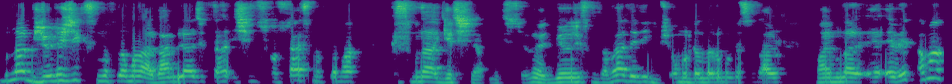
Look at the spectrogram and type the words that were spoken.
Bunlar biyolojik sınıflamalar. Ben birazcık daha işin sosyal sınıflama kısmına geçiş yapmak istiyorum. Evet, biyolojik sınıflamalar dediğim gibi. Omurgalılar, omurgasızlar, maymunlar e- evet ama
